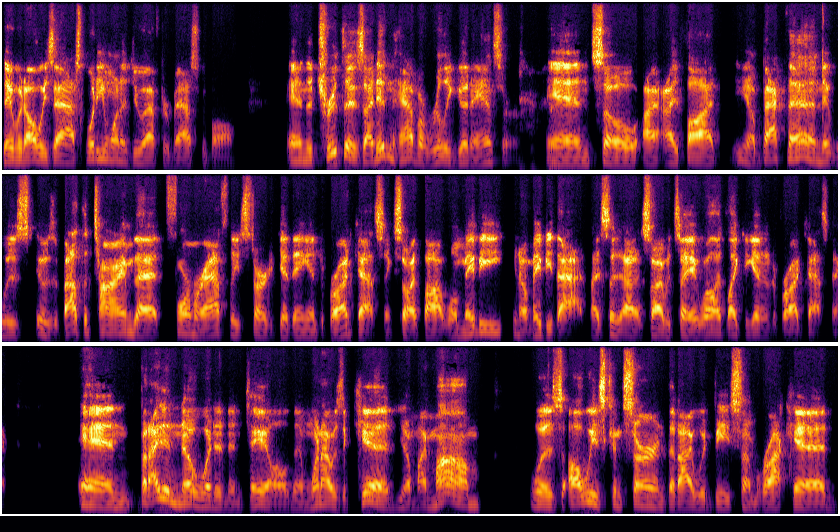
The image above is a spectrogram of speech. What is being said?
they would always ask, What do you want to do after basketball? And the truth is, I didn't have a really good answer. And so I, I, thought, you know, back then it was it was about the time that former athletes started getting into broadcasting. So I thought, well, maybe you know, maybe that. I said, uh, so I would say, well, I'd like to get into broadcasting. And but I didn't know what it entailed. And when I was a kid, you know, my mom was always concerned that I would be some rockhead,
